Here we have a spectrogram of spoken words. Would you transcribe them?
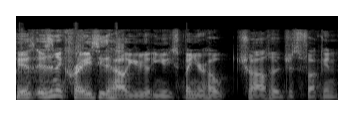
Is- Isn't it crazy how you you spend your whole childhood just fucking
